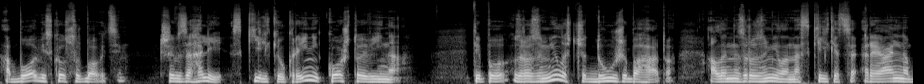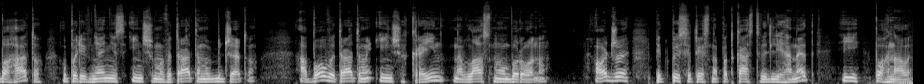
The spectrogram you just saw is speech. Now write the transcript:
або військовослужбовиці, чи взагалі скільки Україні коштує війна. Типу, зрозуміло, що дуже багато, але не зрозуміло, наскільки це реально багато у порівнянні з іншими витратами бюджету або витратами інших країн на власну оборону. Отже, підписуйтесь на подкаст від Ліганет і погнали!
